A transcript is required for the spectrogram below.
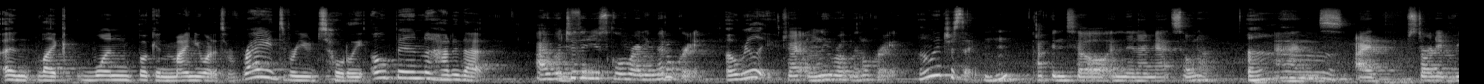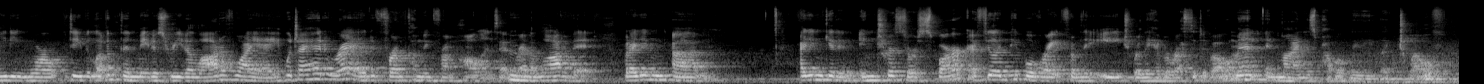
and like one book in mind you wanted to write? Were you totally open? How did that I went to the new school writing middle grade. Oh, really? So I only wrote middle grade. Oh, interesting. hmm Up until, and then I met Sona. Ah. And I started reading more. David Levithan made us read a lot of YA, which I had read from coming from Hollins. I'd read a lot of it, but I didn't. Um, I didn't get an interest or spark. I feel like people write from the age where they have arrested development, and mine is probably like 12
